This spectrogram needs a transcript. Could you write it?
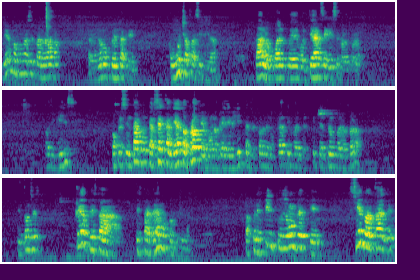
Veamos cómo hace el panorama damos cuenta que con mucha facilidad, tal lo cual puede voltearse y irse por otro lado. O dividirse. O presentar un tercer candidato propio, con lo que debilita el sector democrático y permite el triunfo del otro lado. Entonces, creo que esta, esta gran oportunidad bajo el espíritu de hombre que, siendo alcalde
